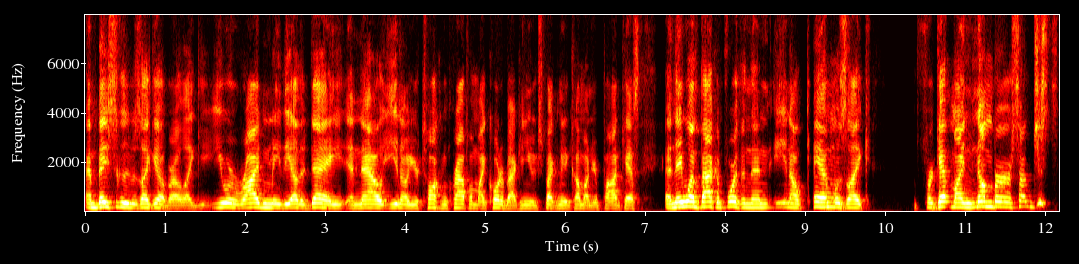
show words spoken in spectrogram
and basically was like, "Yo, bro, like you were riding me the other day, and now you know you're talking crap on my quarterback, and you expect me to come on your podcast." And they went back and forth, and then you know Cam was like, "Forget my number," so just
